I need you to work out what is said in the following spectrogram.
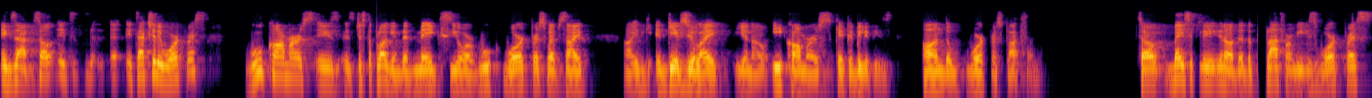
Exactly. So it's it's actually wordpress. Woocommerce is is just a plugin that makes your wordpress website uh, it, it gives you like you know e-commerce capabilities on the wordpress platform. So basically you know the, the platform is wordpress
